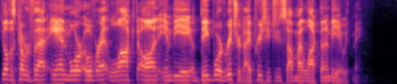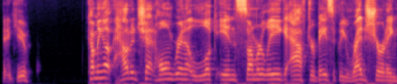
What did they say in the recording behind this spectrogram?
You'll have us covered for that and more over at Locked On NBA Big Board. Richard, I appreciate you stopping by Locked On NBA with me. Thank you. Coming up, how did Chet Holmgren look in Summer League after basically redshirting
